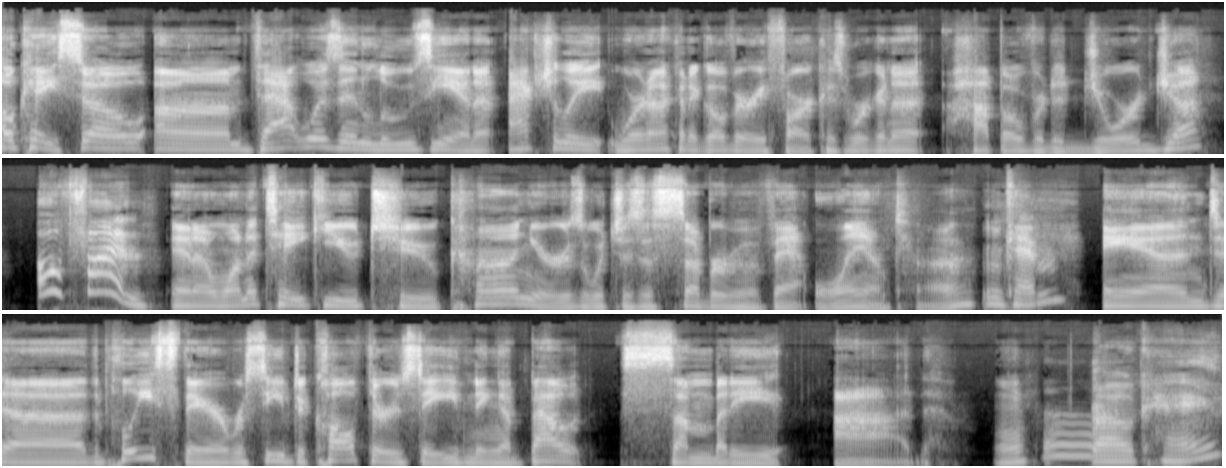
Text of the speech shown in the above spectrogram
Okay, so um, that was in Louisiana. Actually, we're not going to go very far because we're going to hop over to Georgia. Oh, fun. And I want to take you to Conyers, which is a suburb of Atlanta. Okay. And uh, the police there received a call Thursday evening about somebody odd. Okay.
